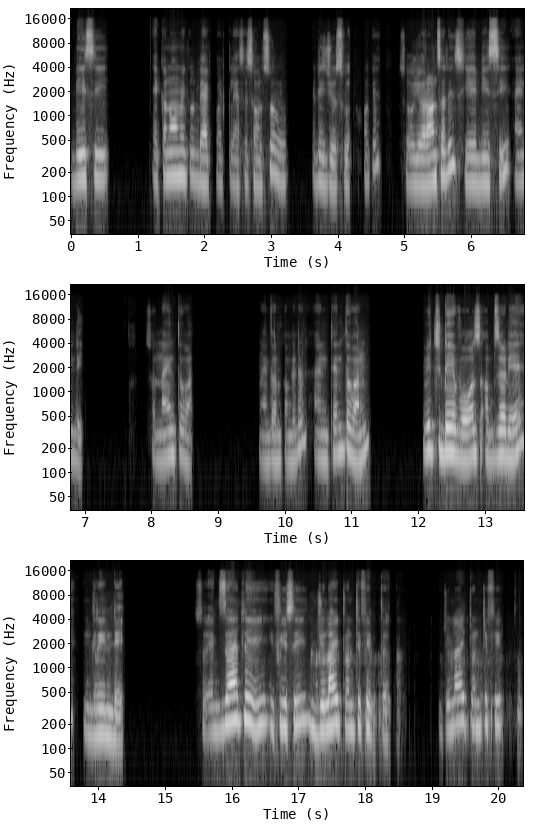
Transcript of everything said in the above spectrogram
BC economical backward classes also it is useful okay so your answer is ABC and D and d so ninth one ninth one completed and tenth one which day was observed a green day so exactly if you see july 25th july 25th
